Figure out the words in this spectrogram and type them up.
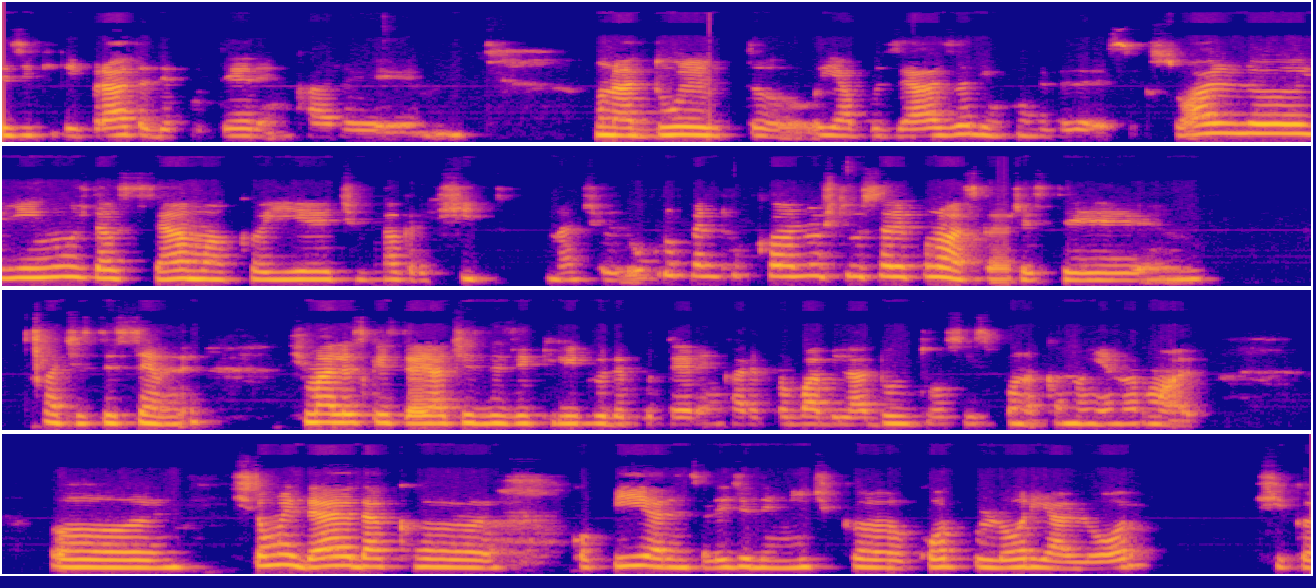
dezechilibrată de putere, în care un adult uh, îi abuzează din punct de vedere sexual, uh, ei nu își dau seama că e ceva greșit în acel lucru pentru că nu știu să recunoască aceste, aceste semne. Și mai ales că este acest dezechilibru de putere în care probabil adultul o să-i spună că nu e normal. Uh, și tocmai de aia, dacă copiii ar înțelege de mici că corpul lor e al lor și că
